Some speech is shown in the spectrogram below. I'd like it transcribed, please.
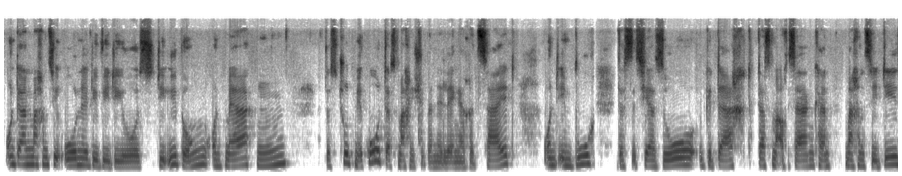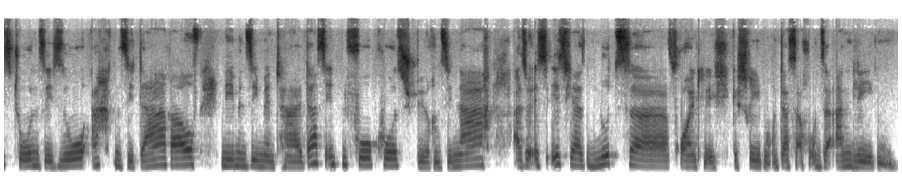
Und dann machen sie ohne die Videos die Übungen und merken, das tut mir gut, das mache ich über eine längere Zeit. Und im Buch, das ist ja so gedacht, dass man auch sagen kann, machen Sie dies, tun Sie so, achten Sie darauf, nehmen Sie mental das in den Fokus, spüren Sie nach. Also es ist ja nutzerfreundlich geschrieben und das auch unser Anliegen.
